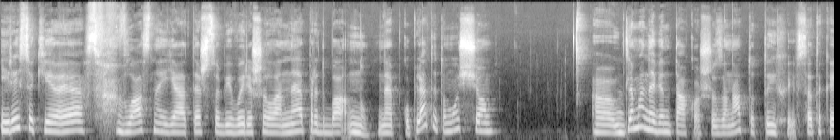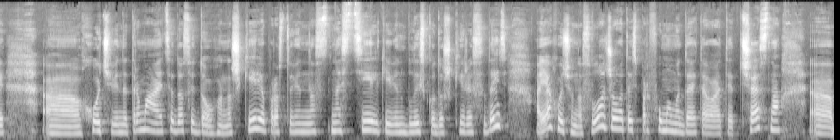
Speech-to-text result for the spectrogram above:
Ірісу Кіес, власне, я теж собі вирішила не придба... ну, не купляти, тому що для мене він також занадто тихий. Все-таки, е, хоч він і тримається досить довго на шкірі, просто він настільки він близько до шкіри сидить. А я хочу насолоджуватись парфумами, дайте давайте чесно, е,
